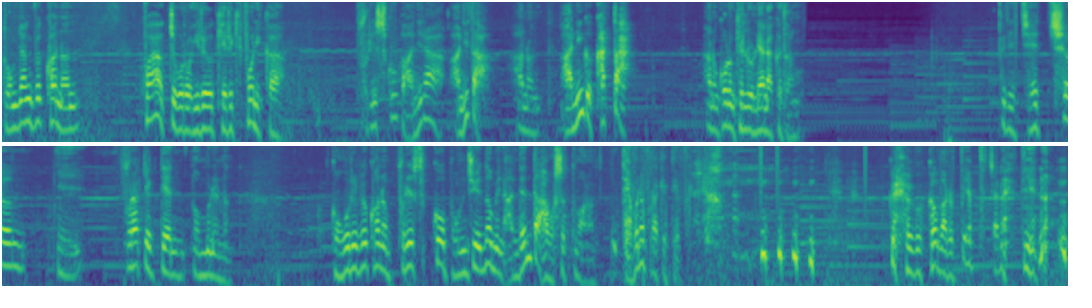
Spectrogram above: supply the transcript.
동양벽화는 과학적으로 이렇게 이렇게 보니까 프레스코가 아니라 아니다 하는 아닌 것 같다 하는 그런 결론을 내놨거든. 근데 제 처음 이 불합격된 논문에는 고구려 벽화는 프레스코 범주에 넣으면 안 된다 하고 썼더만 대본에 불합격돼 버려요. 그래고 그 말을 빼붙잖아요 뒤에는.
